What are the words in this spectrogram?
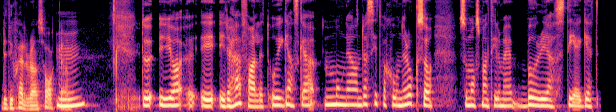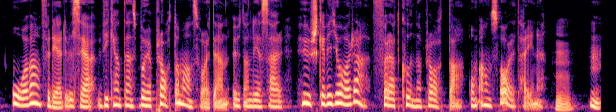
Lite självrannsakan. Du, ja, i, I det här fallet och i ganska många andra situationer också så måste man till och med börja steget ovanför det. Det vill säga, vi kan inte ens börja prata om ansvaret än. Utan det är så här, hur ska vi göra för att kunna prata om ansvaret här inne? Mm. Mm.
